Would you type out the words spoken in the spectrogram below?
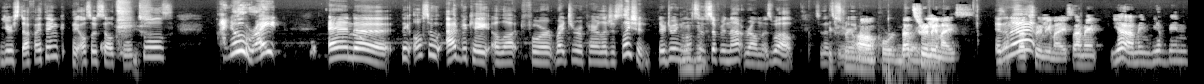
your stuff, I think. They also sell cool Jeez. tools. I know, right? And uh, they also advocate a lot for right to repair legislation. They're doing mm-hmm. lots of stuff in that realm as well. So that's extremely really important. That's right really now. nice, isn't yeah. it? That's really nice. I mean, yeah, I mean, we have been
